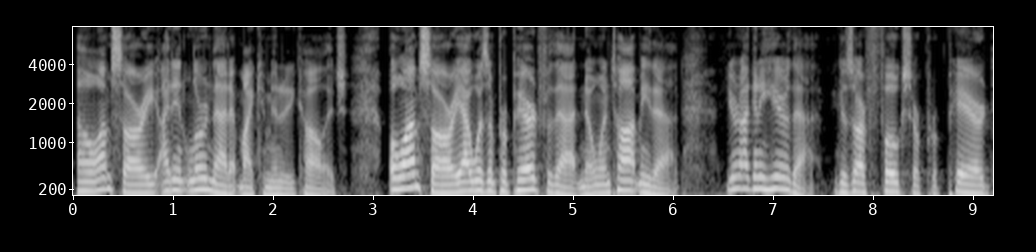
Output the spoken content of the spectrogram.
Oh, I'm sorry, I didn't learn that at my community college. Oh, I'm sorry, I wasn't prepared for that. No one taught me that. You're not going to hear that because our folks are prepared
